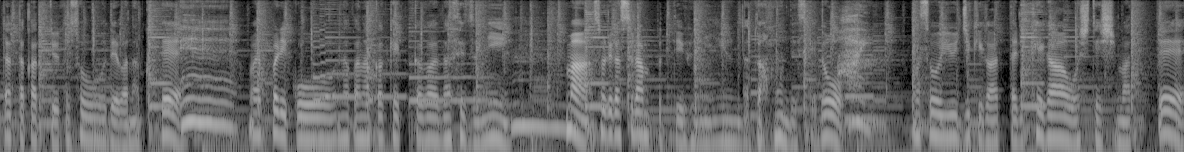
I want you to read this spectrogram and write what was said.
だったかっていうとそうではなくて、えー、まあ、やっぱりこうなかなか結果が出せずに、まあ、それがスランプっていうふうに言うんだとは思うんですけど、はい。まあ、そういう時期があったり怪我をしてしまって、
